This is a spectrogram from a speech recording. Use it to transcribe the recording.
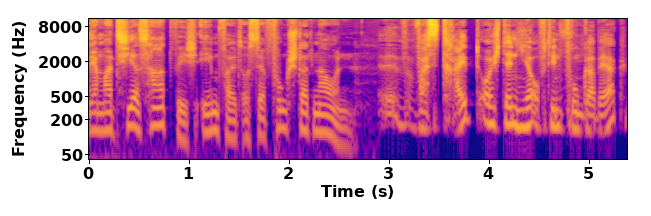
Der Matthias Hartwig, ebenfalls aus der Funkstadt Nauen. Was treibt euch denn hier auf den Funkerberg?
